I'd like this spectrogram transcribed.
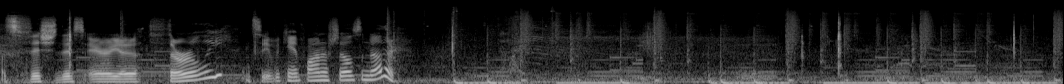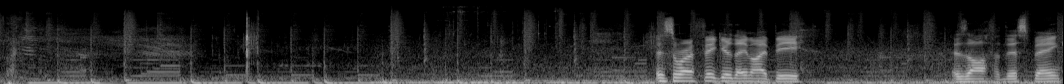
let's fish this area thoroughly and see if we can't find ourselves another. This is where I figured they might be, is off of this bank.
